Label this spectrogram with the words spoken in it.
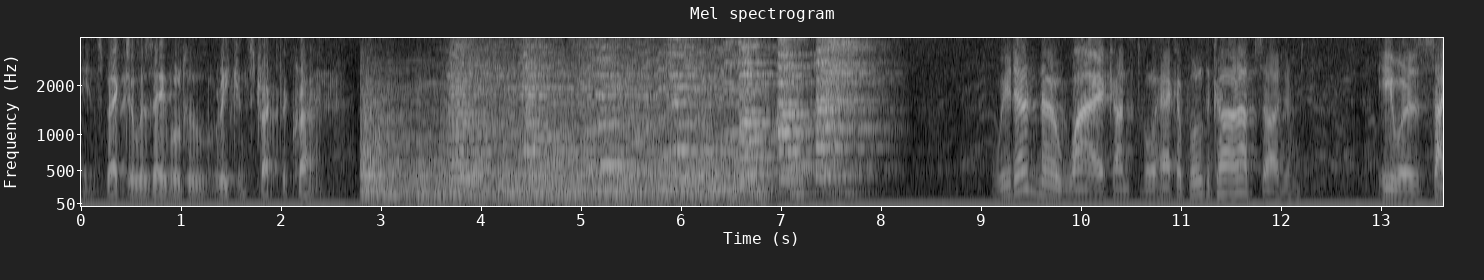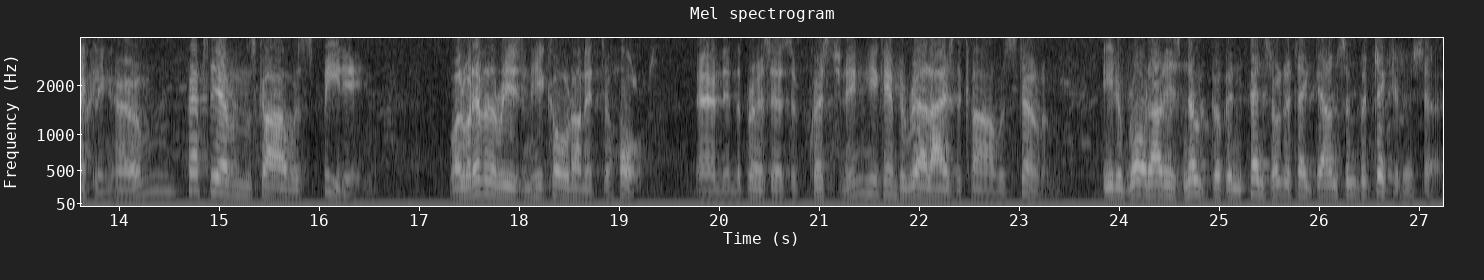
the inspector was able to reconstruct the crime. We don't know why Constable Hacker pulled the car up, Sergeant. He was cycling home. Perhaps the Evans car was speeding. Well, whatever the reason, he called on it to halt. And in the process of questioning, he came to realize the car was stolen. He'd have brought out his notebook and pencil to take down some particulars, sir.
